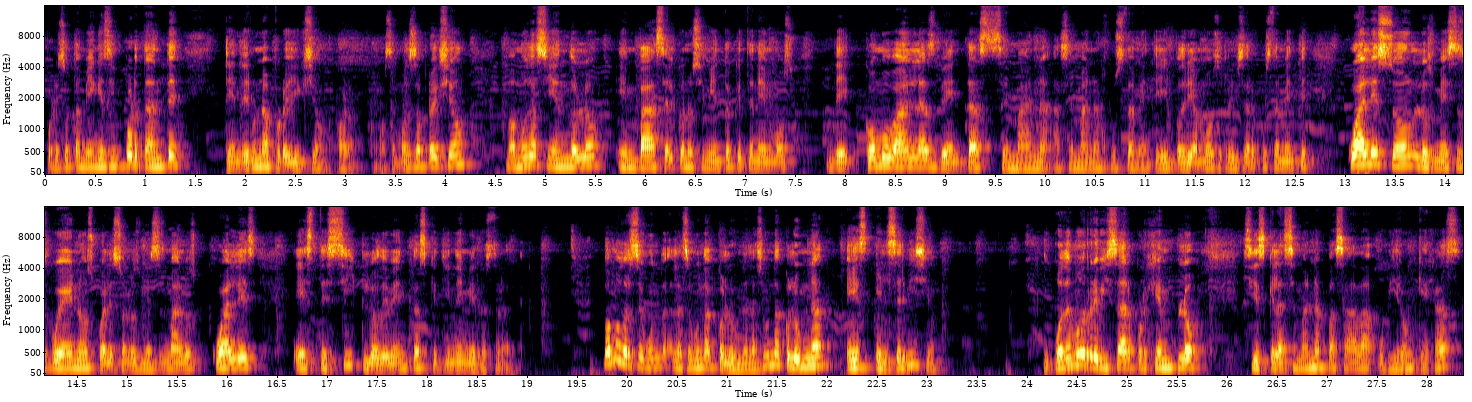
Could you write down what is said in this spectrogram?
Por eso también es importante tener una proyección. Ahora, ¿cómo hacemos esa proyección? Vamos haciéndolo en base al conocimiento que tenemos de cómo van las ventas semana a semana justamente. Y ahí podríamos revisar justamente cuáles son los meses buenos, cuáles son los meses malos, cuál es este ciclo de ventas que tiene mi restaurante. Vamos a la segunda, la segunda columna. La segunda columna es el servicio. Y podemos revisar, por ejemplo, si es que la semana pasada hubieron quejas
